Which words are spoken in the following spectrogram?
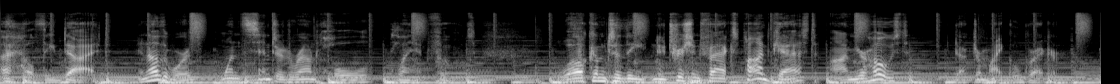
a healthy diet. In other words, one centered around whole plant foods. Welcome to the Nutrition Facts Podcast. I'm your host, Dr. Michael Greger.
